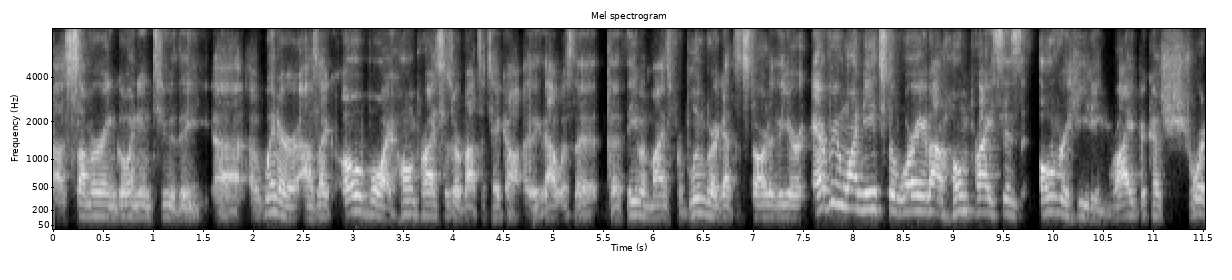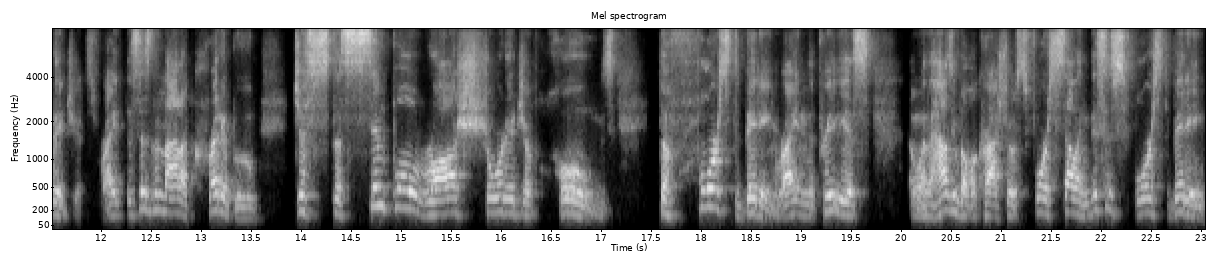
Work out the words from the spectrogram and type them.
uh, summer and going into the uh, winter. I was like, oh boy, home prices are about to take off. I think that was the, the theme of mine for Bloomberg at the start of the year. Everyone needs to worry about home prices overheating, right? Because shortages, right? This is not a credit boom, just the simple raw shortage of homes, the forced bidding, right? In the previous when the housing bubble crashed, it was forced selling. This is forced bidding.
